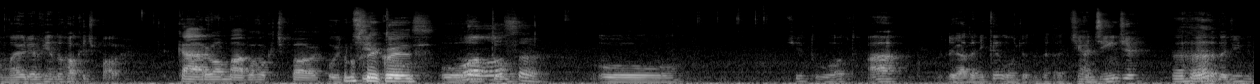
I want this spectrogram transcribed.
A maioria vinha do Rocket Power. Cara, eu amava Rocket Power. O Eu não sei Tito, qual é esse. O Otto. Nossa. O. Tito, o Otto. Ah, ligado a Nickelodeon, na verdade. Tinha a Ginger. Lembra Aham. da Ginger?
